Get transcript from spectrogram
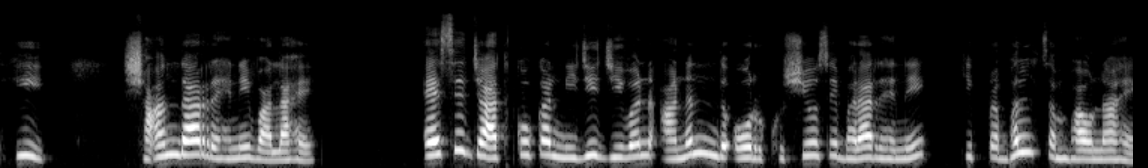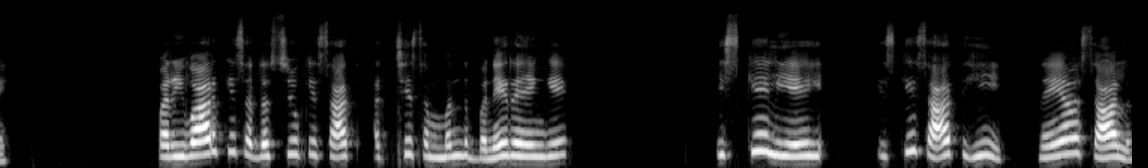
बेहद ही शानदार रहने वाला है। ऐसे जातकों का निजी जीवन आनंद और खुशियों से भरा रहने की प्रबल संभावना है। परिवार के सदस्यों के साथ अच्छे संबंध बने रहेंगे। इसके लिए इसके साथ ही नया साल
